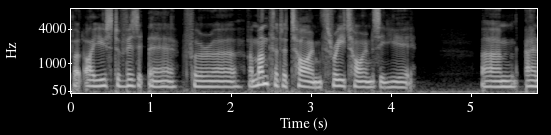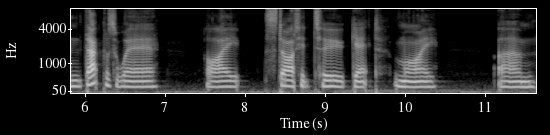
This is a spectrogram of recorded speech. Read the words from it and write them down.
but I used to visit there for a, a month at a time, three times a year. Um, and that was where I started to get my um,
